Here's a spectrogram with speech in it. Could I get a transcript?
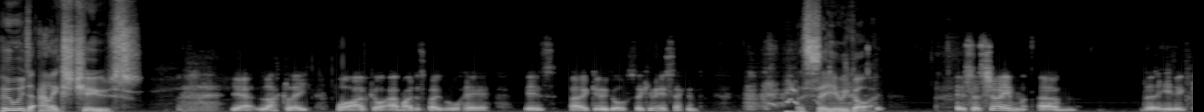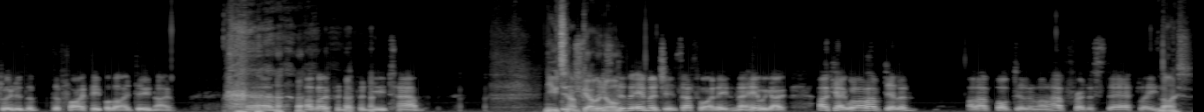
who would Alex choose? Yeah, luckily, what I've got at my disposal here is uh, Google. So give me a second. Let's see who we got. It's a shame um, that he's excluded the, the five people that I do know. Um, I've opened up a new tab. New tab list, going list on. of images. That's what I need, isn't it? Here we go. Okay, well, I'll have Dylan. I'll have Bob Dylan. I'll have Fred Astaire, please. Nice,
